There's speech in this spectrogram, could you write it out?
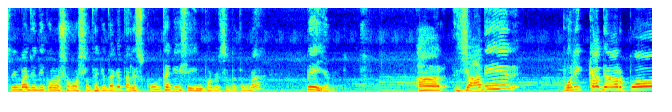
কিংবা যদি কোনো সমস্যা থেকে থাকে, তাহলে স্কুল থেকেই সেই ইনফরমেশনটা তোমরা পেয়ে যাবে। আর যাদের পরীক্ষা দেওয়ার পর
